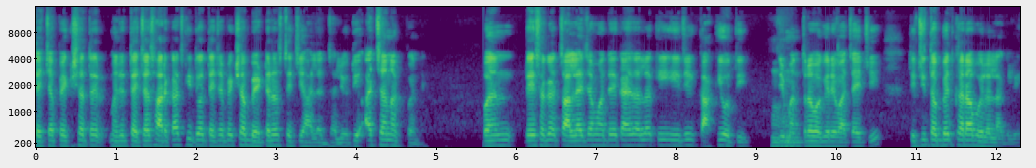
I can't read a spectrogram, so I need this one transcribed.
त्याच्यापेक्षा तर म्हणजे त्याच्यासारखाच की किंवा त्याच्यापेक्षा बेटरच त्याची हालत झाली होती अचानकपणे पण ते सगळं चालल्याच्या मध्ये काय झालं की ही जी काकी होती जी. मंत्र वगैरे वाचायची तिची तब्येत खराब व्हायला लागली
